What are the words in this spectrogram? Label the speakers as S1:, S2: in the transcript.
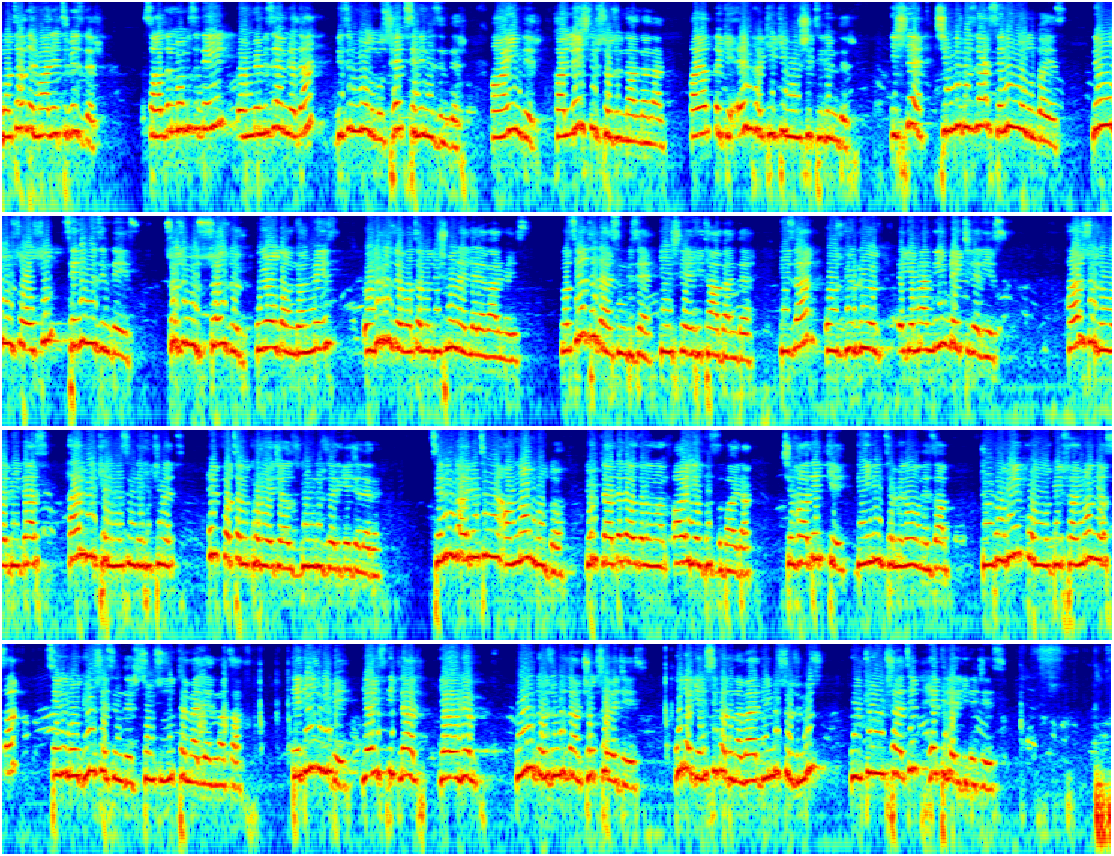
S1: Vatan emanetimizdir. Saldırmamızı değil, ölmemizi emreden bizim yolumuz hep senin izindir. Haindir, kalleştir sözünden dönen. Hayattaki en hakiki mürşit ilimdir. İşte şimdi bizler senin yolundayız. Ne olursa olsun senin izindeyiz. Sözümüz sözdür, bu yoldan dönmeyiz. Ölürüz de vatanı düşman ellere vermeyiz. Nasihat edersin bize gençliğe hitaben de. Bizler özgürlüğün, egemenliğin bekçileriyiz. Her sözünde bir ders, her bir kelimesinde hikmet. Hep vatanı koruyacağız gündüzleri geceleri. Senin gayretinle anlam buldu. Göklerde dalgalanan ay yıldızlı bayrak. Şehadet ki dinin temeli olan ezan. Cumhuriyet konulu bir ferman yazsak, senin o gül sesindir sonsuzluk temellerini atan. Dediğin gibi ya istiklal ya ölüm. Bu yurdu özümüzden çok seveceğiz. Bu da gençlik adına verdiğimiz sözümüz. Ülkeyi yükseltip hep ileri gideceğiz.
